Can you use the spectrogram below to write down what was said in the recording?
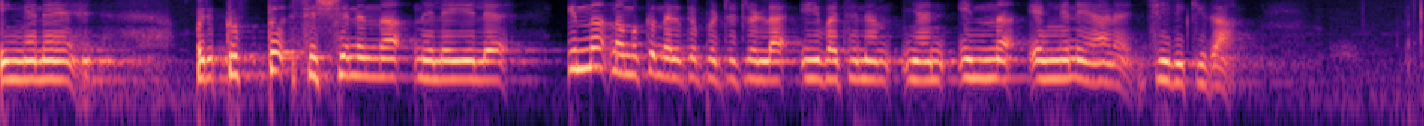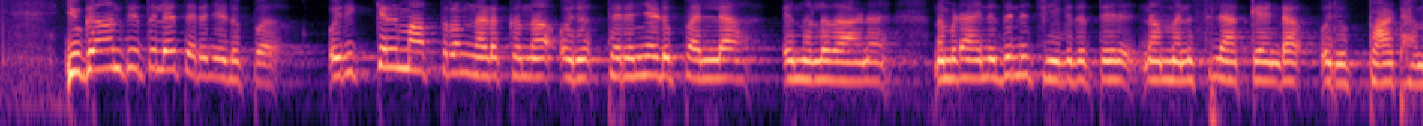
ഇങ്ങനെ ഒരു ക്രിസ്തു ശിഷ്യനെന്ന നിലയിൽ ഇന്ന് നമുക്ക് നൽകപ്പെട്ടിട്ടുള്ള ഈ വചനം ഞാൻ ഇന്ന് എങ്ങനെയാണ് ജീവിക്കുക? യുഗാന്ത്യത്തിലെ തിരഞ്ഞെടുപ്പ് ഒരിക്കൽ മാത്രം നടക്കുന്ന ഒരു തിരഞ്ഞെടുപ്പല്ല എന്നുള്ളതാണ് നമ്മുടെ അനുദിന ജീവിതത്തിൽ നാം മനസ്സിലാക്കേണ്ട ഒരു പാഠം.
